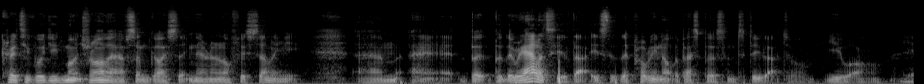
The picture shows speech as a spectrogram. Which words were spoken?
creative world, you'd much rather have some guy sitting there in an office selling you. Um, uh, but but the reality of that is that they're probably not the best person to do that job. You are. Yeah.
